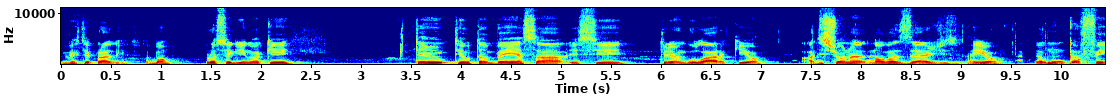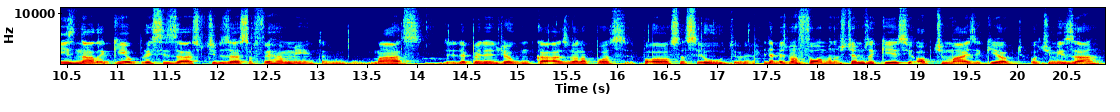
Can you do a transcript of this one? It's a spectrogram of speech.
inverter para dentro, tá bom? Prosseguindo aqui, tenho, tenho também essa, esse triangular aqui, ó. Adiciona novas edges aí, ó. Eu nunca fiz nada que eu precisasse utilizar essa ferramenta, mas dependendo de algum caso ela possa, possa ser útil, né? E da mesma forma nós temos aqui esse Optimize aqui, ó, otimizar,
